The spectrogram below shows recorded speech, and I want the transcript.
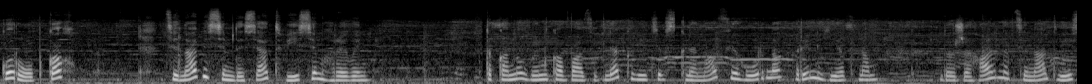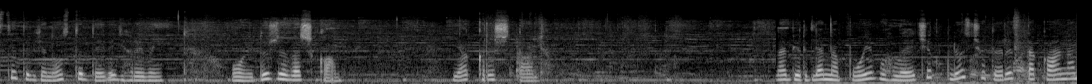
коробках. Ціна 88 гривень. Така новинка ваза для квітів скляна, фігурна, рельєфна. Дуже гарна ціна 299 гривень. Ой, дуже важка, як кришталь. Набір для напоїв, глечик, плюс 4 стакана.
